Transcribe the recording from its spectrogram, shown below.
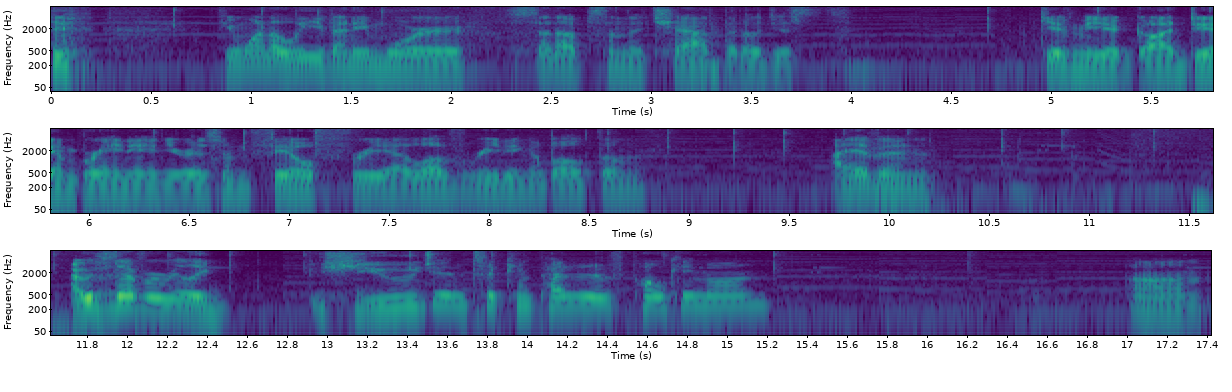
If you want to leave any more setups in the chat that'll just give me a goddamn brain aneurysm, feel free. I love reading about them. I haven't... I was never really huge into competitive Pokemon. Um,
